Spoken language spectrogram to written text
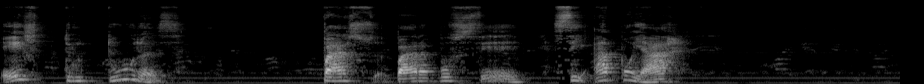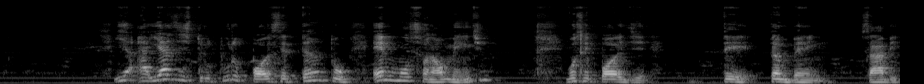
estruturas para, para você se apoiar. E aí as estruturas podem ser tanto emocionalmente, você pode ter também, sabe,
